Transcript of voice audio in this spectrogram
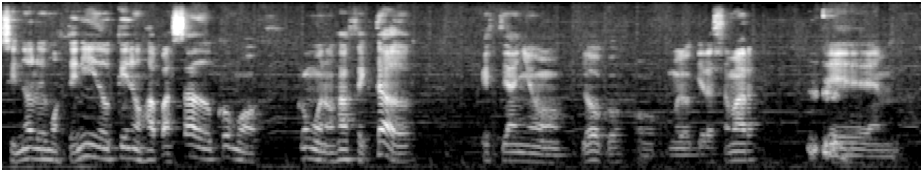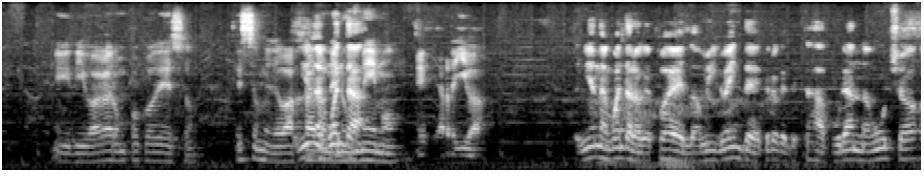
si no lo hemos tenido, qué nos ha pasado, cómo, cómo nos ha afectado este año loco, o como lo quieras llamar, eh, y divagar un poco de eso. Eso me lo bajaron en un memo desde arriba. Teniendo en cuenta lo que fue el 2020, creo que te estás apurando mucho.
